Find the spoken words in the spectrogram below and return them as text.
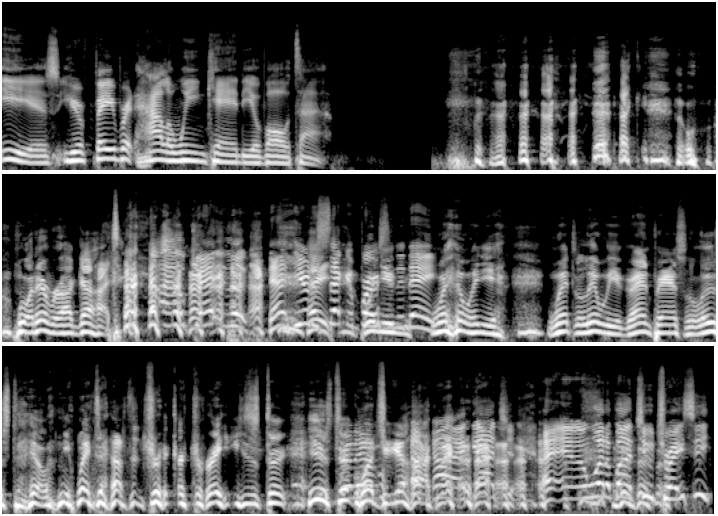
is your favorite Halloween candy of all time? Whatever I got. okay, look, that you're the Hey, second when person you- today. When, when you went to live with your grandparents in Lucedale and you went out to trick or treat, you just took you just took what you got. I got you. And, and what about you, Tracy?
